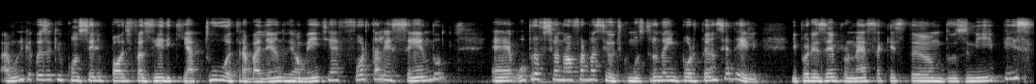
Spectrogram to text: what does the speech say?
a única coisa que o conselho pode fazer e que atua trabalhando realmente é fortalecendo é, o profissional farmacêutico, mostrando a importância dele. E, por exemplo, nessa questão dos MIPs,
